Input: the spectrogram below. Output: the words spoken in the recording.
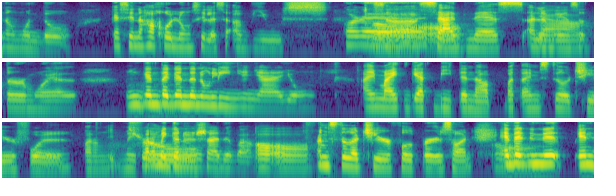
ng mundo. Kasi nakakulong sila sa abuse, Correct. sa Oo. sadness, alam mo yun, Yeah. sa turmoil. Ang Mm-mm. ganda-ganda nung linya niya, yung I might get beaten up, but I'm still cheerful. Parang may, parang may ganun True. siya, di ba? Oo. I'm still a cheerful person. And then, Oo. in, and,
